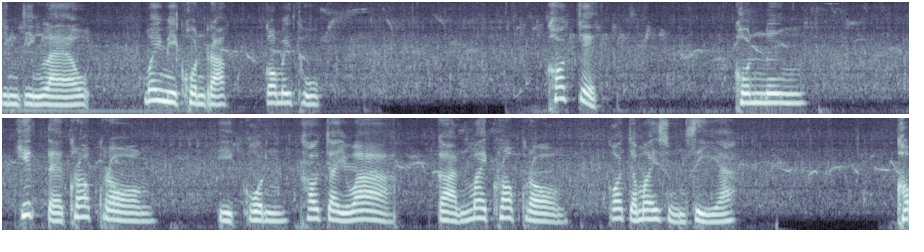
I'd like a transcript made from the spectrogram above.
จริงๆแล้ว ไม่มีคนรักก็ไม่ทุกข์ ข้อ 7 คนหนึ่ง คิดแต่ครอบครอง อีกคนเข้าใจว่าการไม่ครอบครองก็จะไม่สูญเสีย ข้อ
